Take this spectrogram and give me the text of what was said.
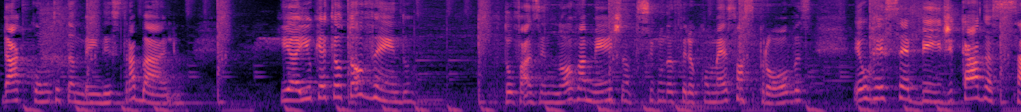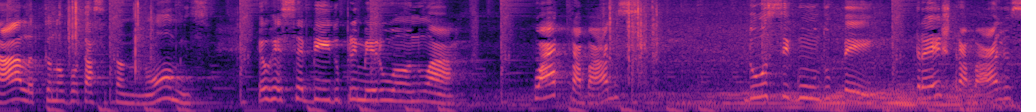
dar conta também desse trabalho. E aí o que é que eu tô vendo? Estou fazendo novamente, na segunda-feira começam as provas. Eu recebi de cada sala, porque eu não vou estar citando nomes, eu recebi do primeiro ano A quatro trabalhos, do segundo B três trabalhos,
